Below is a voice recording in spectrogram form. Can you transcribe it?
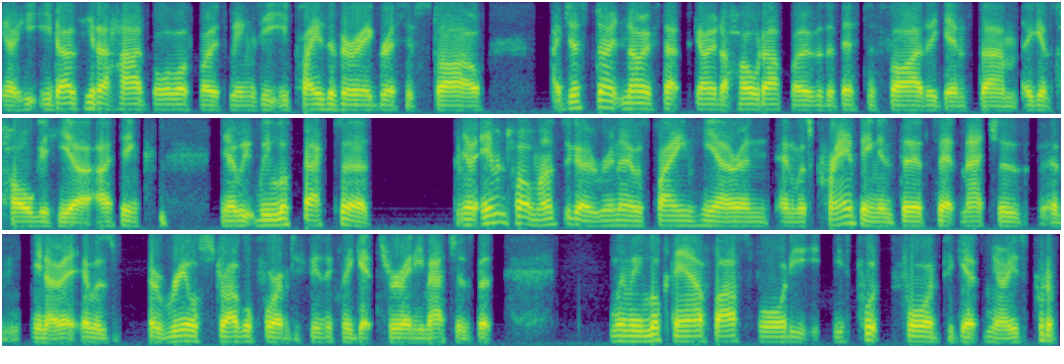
You know he, he does hit a hard ball off both wings. He, he plays a very aggressive style. I just don't know if that's going to hold up over the best of five against um, against Holger here. I think you know we, we look back to you know even 12 months ago, Rune was playing here and, and was cramping in third set matches, and you know it, it was a real struggle for him to physically get through any matches. But when we look now, fast forward, he, he's put forward to get, you know, he's put a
